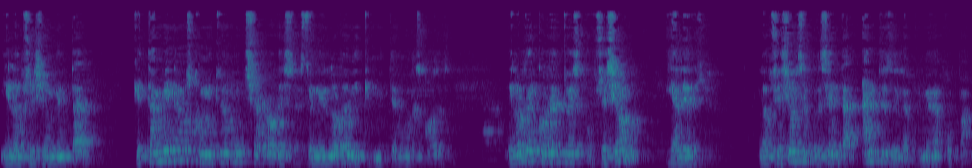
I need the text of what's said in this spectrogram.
y la obsesión mental, que también hemos cometido muchos errores, hasta en el orden en que metemos las cosas. El orden correcto es obsesión y alergia. La obsesión se presenta antes de la primera copa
